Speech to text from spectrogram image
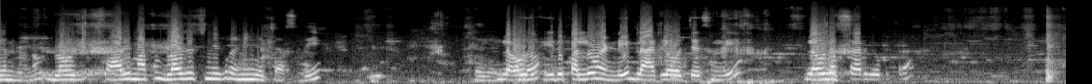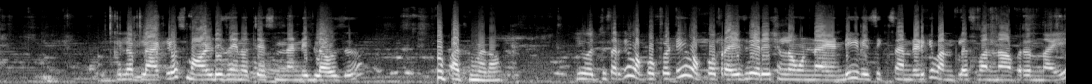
ఏం మేడం బ్లౌజ్ శారీ మాత్రం బ్లౌజ్ వచ్చి నీకు రన్నింగ్ వచ్చేస్తుంది. బ్లౌజ్ ఇది పళ్ళు అండి బ్లాక్లో వచ్చేసింది. బ్లౌజ్ ఒకసారి చూపించరా ఇలా బ్లాక్లో స్మాల్ డిజైన్ వచ్చేసిందండి బ్లౌజ్ మేడం. ఇవి వచ్చేసరికి ఒక్కొక్కటి ఒక్కో ప్రైస్ వేరియేషన్లో ఉన్నాయండి. ఇవి సిక్స్ హండ్రెడ్కి వన్ ప్లస్ వన్ ఆఫర్ ఉన్నాయి.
